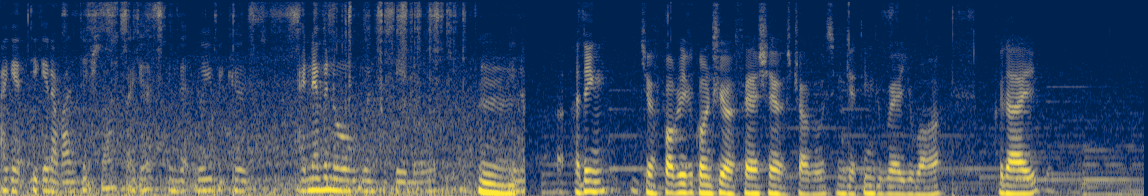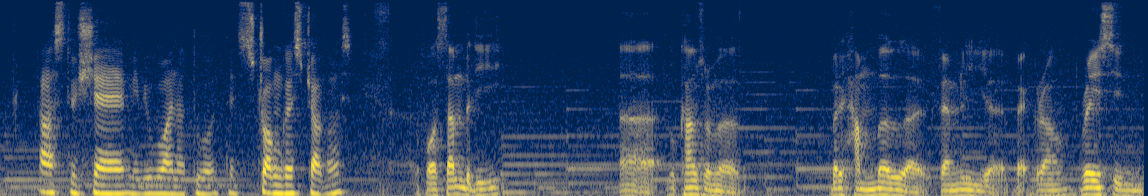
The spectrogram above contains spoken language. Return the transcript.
I get taken advantage of, I guess, in that way because I never know when to say no. Mm. You know. I think you've probably gone through a fair share of struggles in getting to where you are. Could I ask to share maybe one or two of the strongest struggles? For somebody uh, who comes from a very humble uh, family uh, background, raised in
